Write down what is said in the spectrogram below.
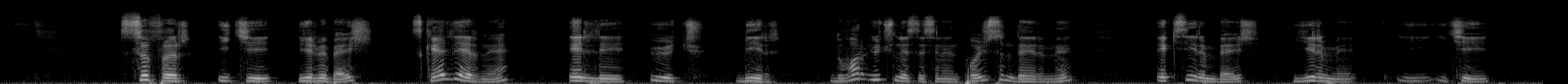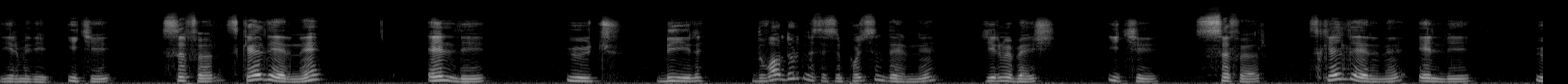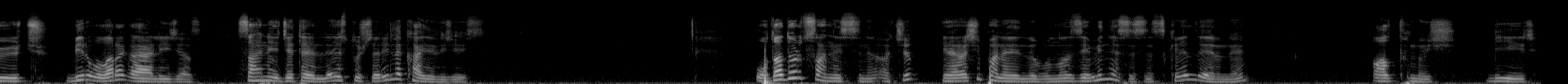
0, 2, 25, scale değerini 50, 3, 1, duvar 3 nesnesinin position değerini eksi 25, 20, 2, 20 değil 2, 0, scale değerini 50, 3, 1, duvar 4 nesnesinin position değerini 25, 2, 0, scale değerini 50, 3, 1 olarak ayarlayacağız. Sahneyi CTRL S tuşlarıyla kaydedeceğiz. Oda 4 sahnesini açıp hiyerarşi panelinde bulunan zemin nesnesinin scale değerini 60, 1,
